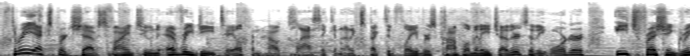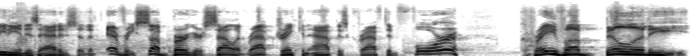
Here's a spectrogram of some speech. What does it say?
Three expert chefs fine tune every detail from how classic and unexpected flavors complement each other to the order each fresh ingredient is added so that every sub, burger, salad, wrap, drink, and app is crafted for craveability.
